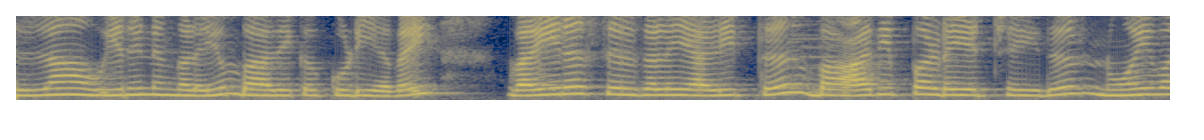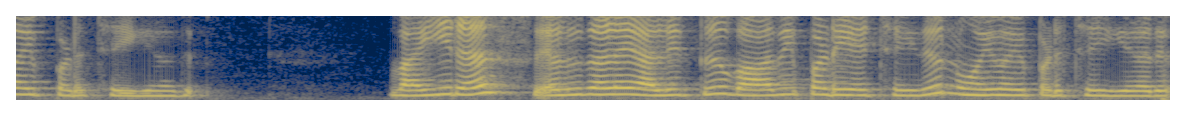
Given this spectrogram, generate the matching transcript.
எல்லா உயிரினங்களையும் பாதிக்கக்கூடியவை. வைரஸ் செல்களை அழித்து பாதிப்படையச் செய்து நோய்வாய்ப்படச் செய்கிறது. வைரஸ் செல்களை அழித்து பாதிப்படையச் செய்து நோய்வாய்ப்படச் செய்கிறது.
